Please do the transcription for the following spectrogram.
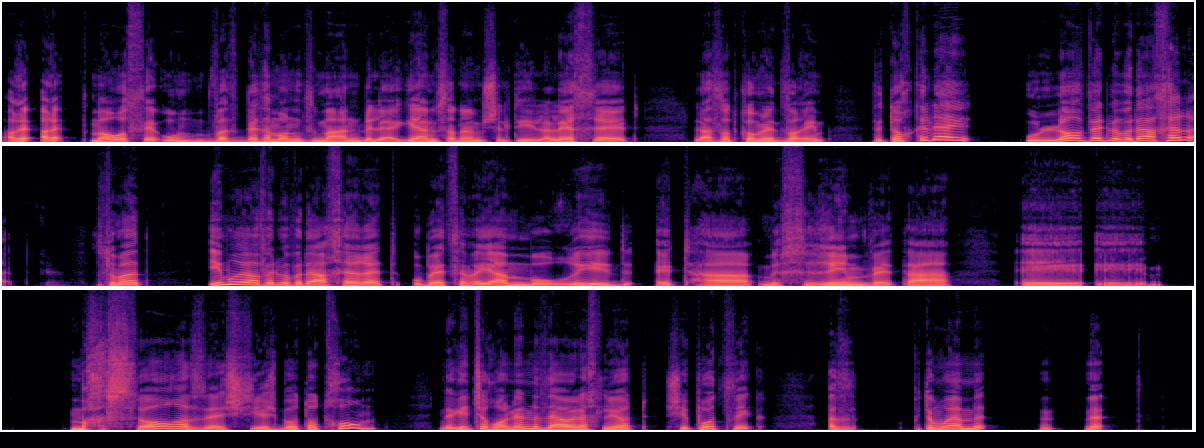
הרי, הרי מה הוא עושה? הוא מבזבז המון זמן בלהגיע למשרד הממשלתי, ללכת, לעשות כל מיני דברים, ותוך כדי הוא לא עובד בעבודה אחרת. כן. זאת אומרת, אם הוא היה עובד בעבודה אחרת, הוא בעצם היה מוריד את המחירים ואת ה... אה, אה, המחסור הזה שיש באותו תחום. נגיד שרונן הזה היה הולך להיות שיפוצניק, אז פתאום הוא היה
